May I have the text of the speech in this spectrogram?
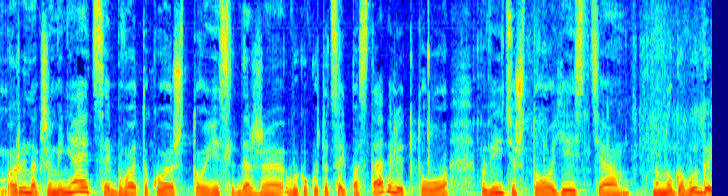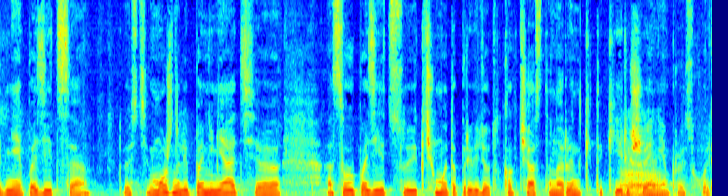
рынок же меняется, и бывает такое, что если даже вы какую-то цель поставили, то вы видите, что есть а, намного выгоднее позиция. То есть можно ли поменять э, свою позицию и к чему это приведет? Как часто на рынке такие А, решения происходят?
